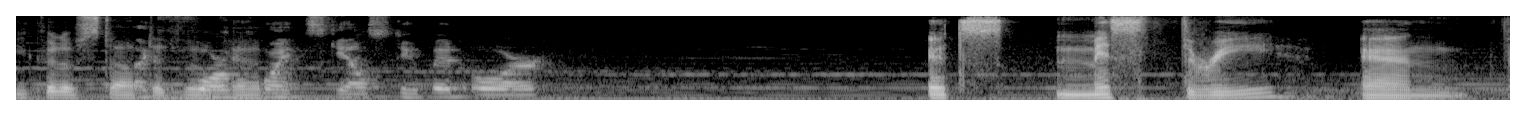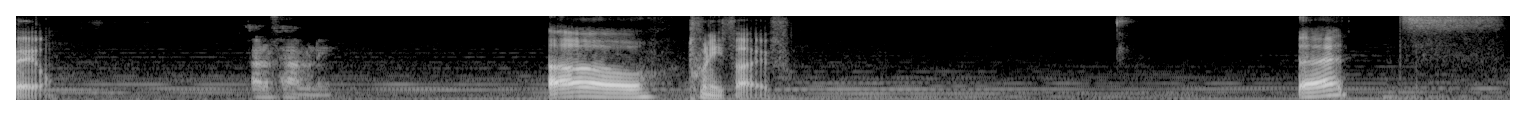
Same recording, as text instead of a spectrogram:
You could have stopped like at four vocab. point scale stupid or It's miss three and fail out of how many? Oh, twenty-five. that's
